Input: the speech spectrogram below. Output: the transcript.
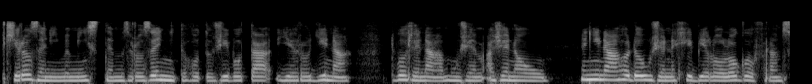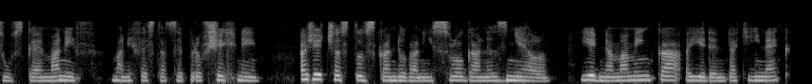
přirozeným místem zrození tohoto života je rodina, tvořená mužem a ženou. Není náhodou, že nechybělo logo francouzské Manif, manifestace pro všechny, a že často skandovaný slogan zněl Jedna maminka a jeden tatínek,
